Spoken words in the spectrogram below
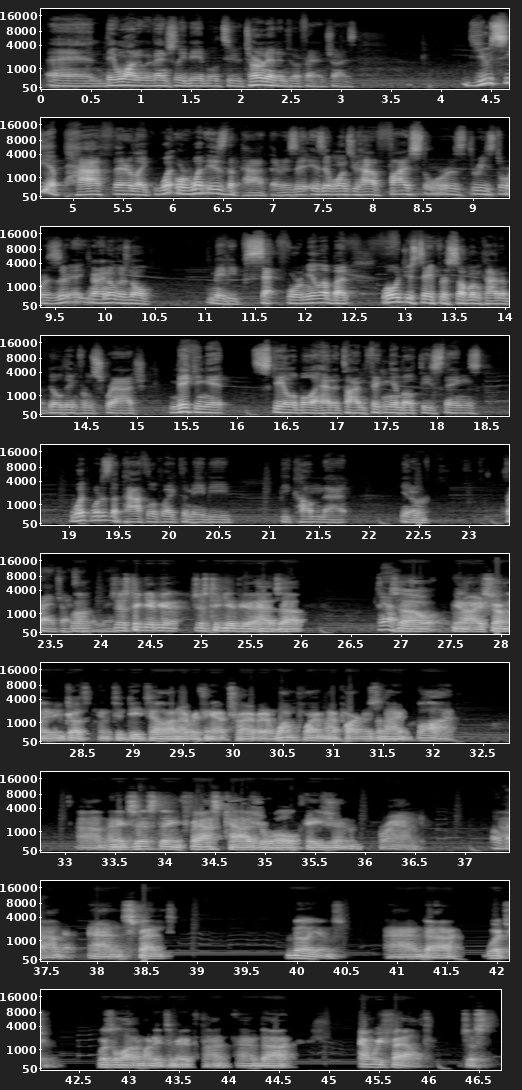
and they want to eventually be able to turn it into a franchise do you see a path there like what or what is the path there is it is it once you have five stores three stores there, you know, i know there's no maybe set formula but what would you say for someone kind of building from scratch making it scalable ahead of time thinking about these things what what does the path look like to maybe become that, you know, Sure. franchise. Well, just to give you just to give you a heads up. yeah. So, you know, I certainly didn't go into detail on everything I've tried, but at one point, my partners and I bought um, an existing fast casual Asian brand okay. um, and spent millions, and uh, which was a lot of money to me at the time, and uh, and we failed. Just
